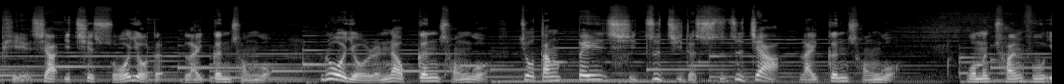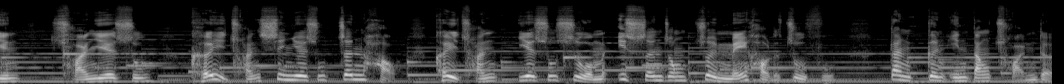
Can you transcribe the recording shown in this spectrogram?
撇下一切所有的来跟从我。”若有人要跟从我，就当背起自己的十字架来跟从我。我们传福音、传耶稣，可以传信耶稣真好，可以传耶稣是我们一生中最美好的祝福。但更应当传的，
